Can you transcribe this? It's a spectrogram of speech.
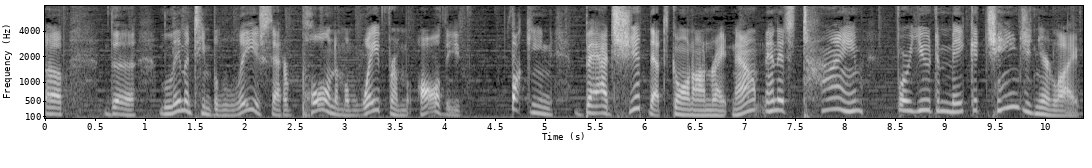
of the limiting beliefs that are pulling them away from all the fucking bad shit that's going on right now, and it's time for you to make a change in your life.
